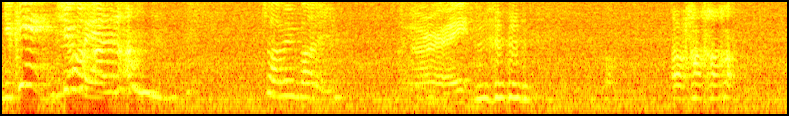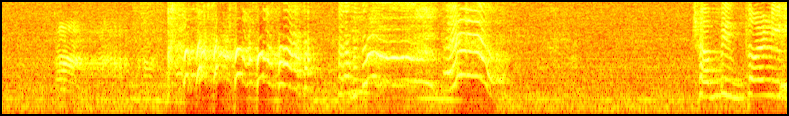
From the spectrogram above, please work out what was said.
You can't chew it. Chubby bunny. All right. Chubby bunny.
